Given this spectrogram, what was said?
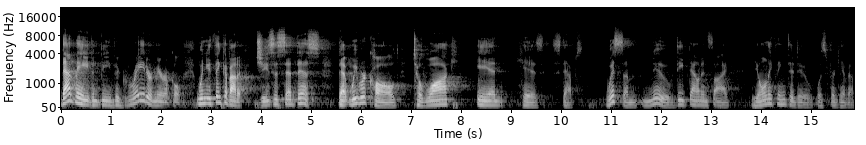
That may even be the greater miracle when you think about it. Jesus said this that we were called to walk in his steps. Wissam knew deep down inside the only thing to do was forgive him.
